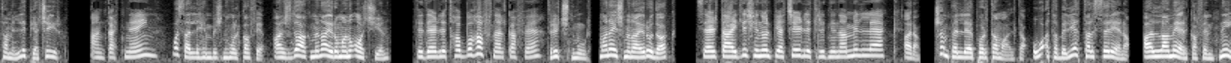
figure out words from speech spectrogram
tagħmilli pjaċir? Anka tnejn? Wasal li ħin biex nħu l-kafe, għax dak minn ajru ma noqgħodx jien. Tidher li tħobbu ħafna l-kafe? Tridx tmur, ma ngħix minn ajru dak? Ser tgħidli x'inhu l-pjaċir li tridni nagħmillek? Ara, ċempel l-airport ta' Malta u aqta' biljett għal Serena, għall-Amerika fimtni?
